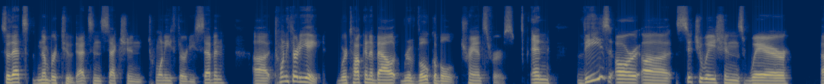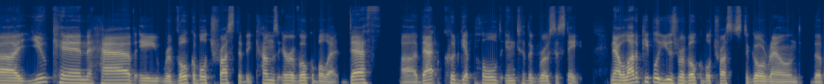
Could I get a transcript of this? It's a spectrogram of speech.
So that's number two. That's in section 2037. Uh, 2038, we're talking about revocable transfers. And these are uh, situations where uh, you can have a revocable trust that becomes irrevocable at death. Uh, that could get pulled into the gross estate. Now, a lot of people use revocable trusts to go around the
